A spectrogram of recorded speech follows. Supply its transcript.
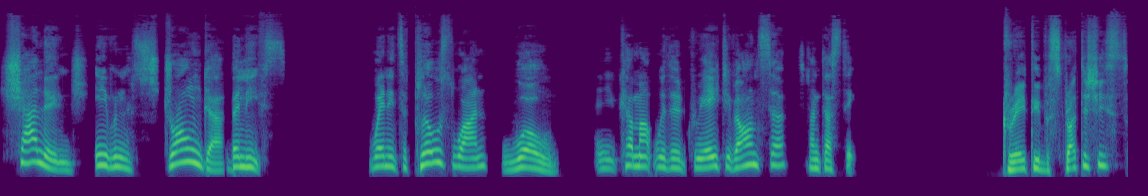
challenge even stronger beliefs. When it's a closed one, whoa, and you come up with a creative answer, it's fantastic. Creative strategist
